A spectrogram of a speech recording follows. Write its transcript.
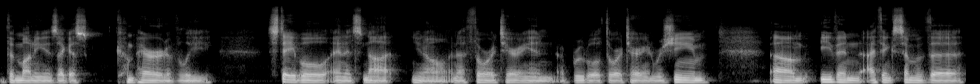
the money is, I guess, comparatively stable, and it's not you know an authoritarian, a brutal authoritarian regime. Um, even I think some of the,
